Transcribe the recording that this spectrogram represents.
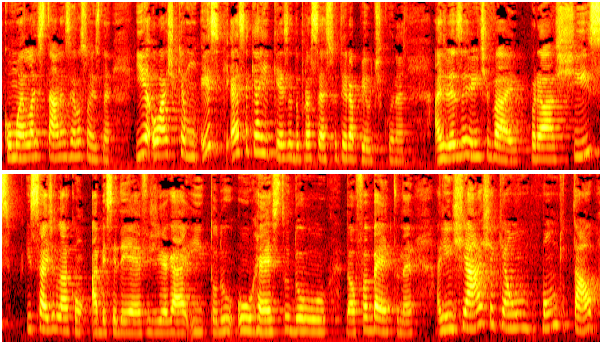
como ela está nas relações, né? E eu acho que é um- esse, essa que é a riqueza do processo terapêutico, né? Às vezes a gente vai pra X e sai de lá com A, B, C, D, E, F, G, H e todo o resto do, do alfabeto, né? A gente acha que é um ponto tal,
